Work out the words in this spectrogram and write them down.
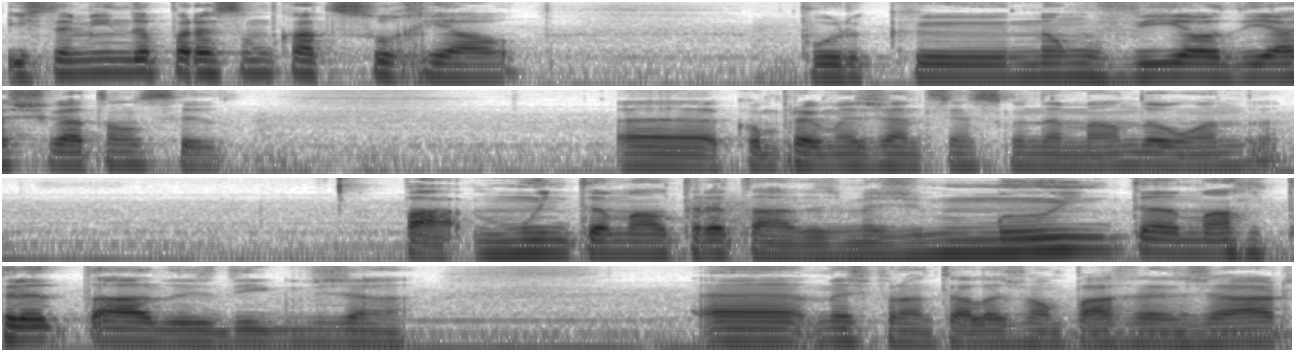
isto a mim ainda parece um bocado surreal porque não vi o dia a chegar tão cedo. Uh, comprei umas jantes em segunda mão da Honda pá, muito maltratadas, mas muito maltratadas, digo já. Uh, mas pronto, elas vão para arranjar,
